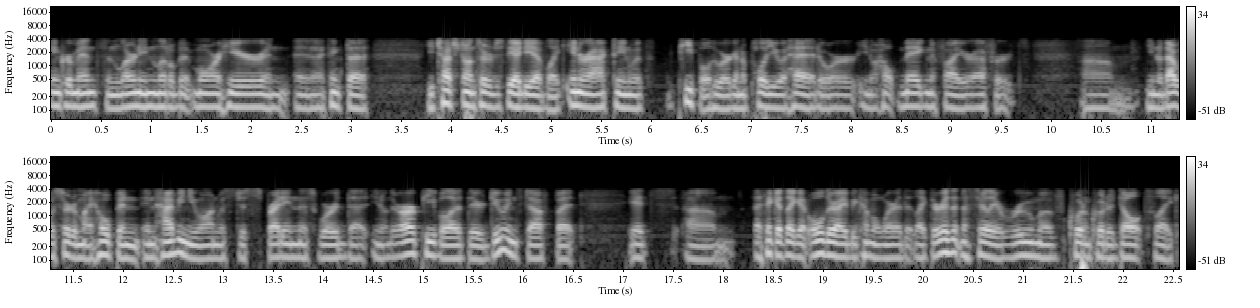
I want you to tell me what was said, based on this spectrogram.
increments and learning a little bit more here and, and I think the you touched on sort of just the idea of like interacting with people who are going to pull you ahead or you know help magnify your efforts. Um, you know that was sort of my hope in in having you on was just spreading this word that you know there are people out there doing stuff, but it's um, I think as I get older I become aware that like there isn't necessarily a room of quote unquote adults like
